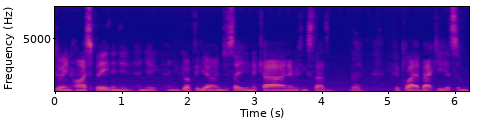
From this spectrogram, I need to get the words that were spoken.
doing high speed and you and you and you've got video and just say you're in a car and everything starts. The, if you play it back, you get some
